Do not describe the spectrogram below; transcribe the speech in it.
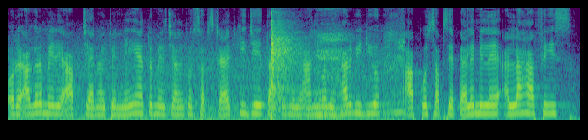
और अगर मेरे आप चैनल पर नए हैं तो मेरे चैनल को सब्सक्राइब कीजिए ताकि मेरी आने वाली हर वीडियो आपको सबसे पहले मिले। अल्लाह हाफिज़।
